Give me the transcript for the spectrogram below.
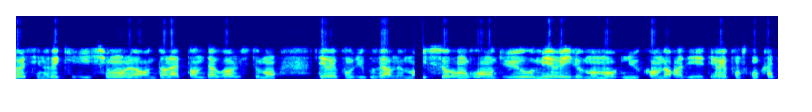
c'est une réquisition dans l'attente d'avoir justement des réponses du gouvernement. Ils seront rendus aux mairies le moment venu quand on aura des réponses concrètes.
